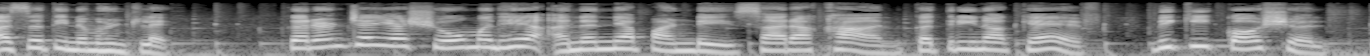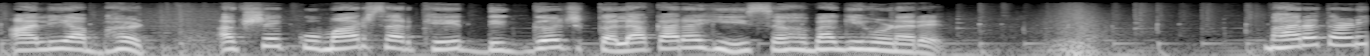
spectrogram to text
असं तिनं म्हटलंय. करणच्या या शोमध्ये अनन्या पांडे सारा खान कतरीना कैफ विकी कौशल आलिया भट अक्षय कुमार सारखे दिग्गज कलाकारही सहभागी होणार आहेत. भारत आणि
